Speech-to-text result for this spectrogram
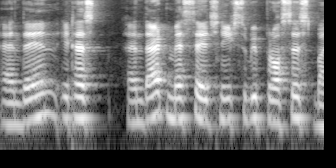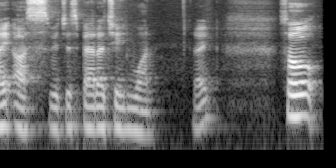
and then it has and that message needs to be processed by us which is parachain 1 right? So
